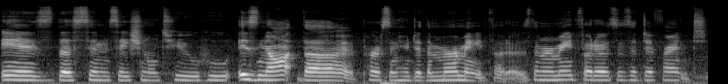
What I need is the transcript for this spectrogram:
is the SimsationalToo, who is not the person who did the mermaid photos. The mermaid photos is a different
